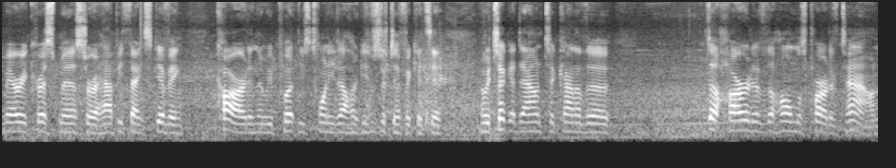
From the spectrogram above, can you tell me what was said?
Merry Christmas or a Happy Thanksgiving card, and then we put these twenty dollar gift certificates in, and we took it down to kind of the the heart of the homeless part of town,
